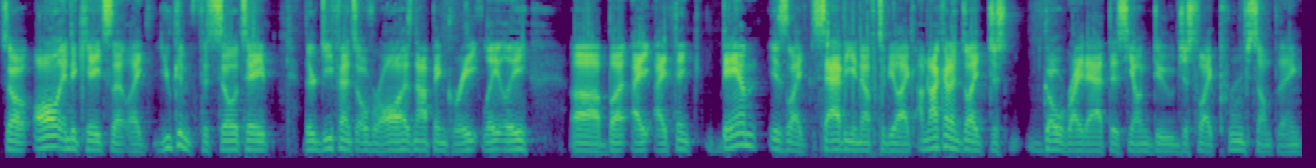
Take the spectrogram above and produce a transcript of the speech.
So all indicates that like you can facilitate. Their defense overall has not been great lately. Uh, but I, I think Bam is like savvy enough to be like, I'm not gonna like just go right at this young dude just to like prove something.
